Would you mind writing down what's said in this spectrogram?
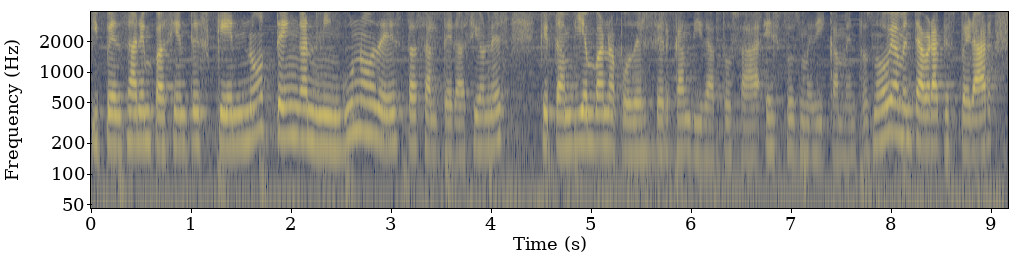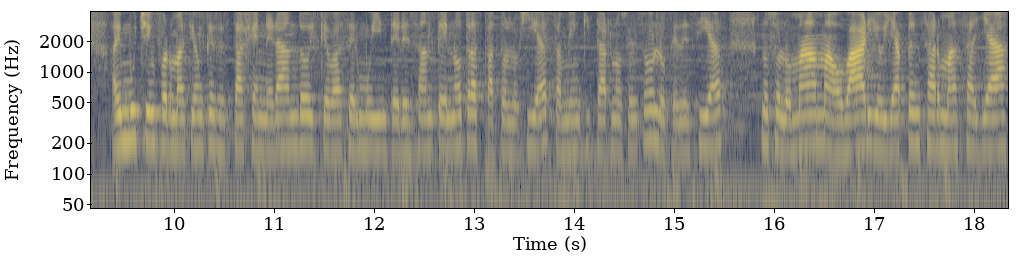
y pensar en pacientes que no tengan ninguno de estas alteraciones que también van a poder ser candidatos a estos medicamentos. ¿no? Obviamente habrá que esperar, hay mucha información que se está generando y que va a ser muy interesante en otras patologías, también quitarnos eso, lo que decías, no solo mama, ovario, ya pensar más allá.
